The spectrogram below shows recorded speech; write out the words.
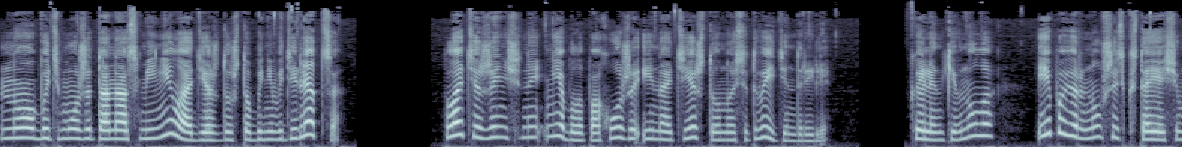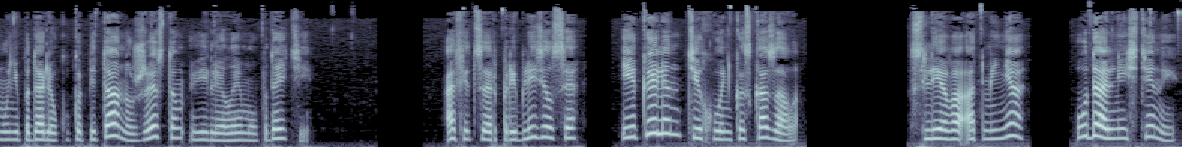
но, быть может, она сменила одежду, чтобы не выделяться. Платье женщины не было похоже и на те, что носят в Эйдендриле. Кэлен кивнула и, повернувшись к стоящему неподалеку капитану, жестом велела ему подойти. Офицер приблизился, и Кэлен тихонько сказала. «Слева от меня, у дальней стены,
